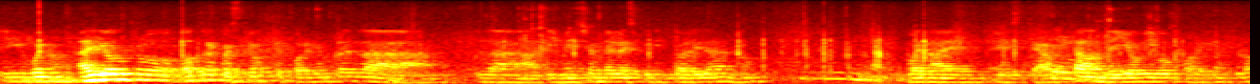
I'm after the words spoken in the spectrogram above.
Y bueno, hay otro, otra cuestión que por ejemplo es la, la dimensión de la espiritualidad, ¿no? Bueno, este, ahorita donde yo vivo, por ejemplo,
